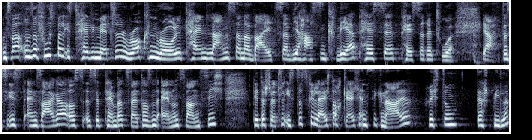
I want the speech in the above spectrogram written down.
Und zwar, unser Fußball ist Heavy Metal, Rock'n'Roll, kein langsamer Walzer. Wir hassen Querpässe, Pässe Retour. Ja, das ist ein Saga aus September 2021. Peter Schöttl, ist das vielleicht auch gleich ein Signal Richtung der Spieler?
